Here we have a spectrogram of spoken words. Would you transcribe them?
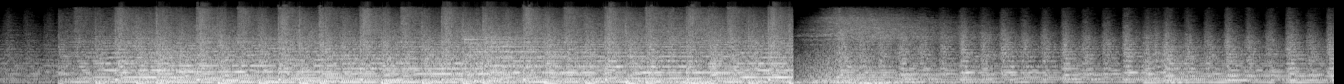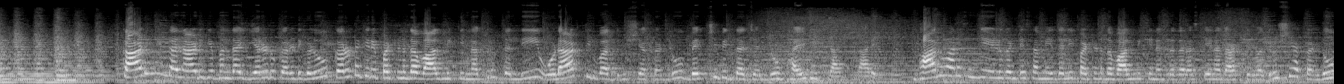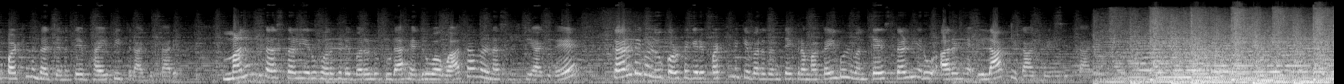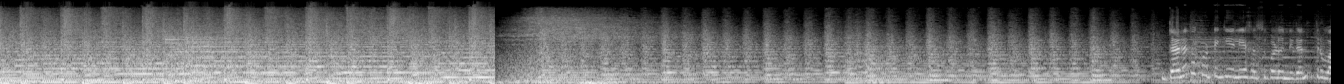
ವಾಲ್ಮೀಕಿ ನಗರದಲ್ಲಿ ಓಡಾಡ್ತಿರುವ ದೃಶ್ಯ ಕಂಡು ಬೆಚ್ಚಿಬಿದ್ದ ಜನರು ಭಯಭೀತರಾಗಿದ್ದಾರೆ. ಭಾನುವಾರ ಸಂಜೆ ಏಳು ಗಂಟೆ ಸಮಯದಲ್ಲಿ ಪಟ್ಟಣದ ವಾಲ್ಮೀಕಿ ನಗರದ ರಸ್ತೆಯನ್ನು ದಾಟುತ್ತಿರುವ ದೃಶ್ಯ ಕಂಡು ಪಟ್ಟಣದ ಜನತೆ ಭಯಭೀತರಾಗಿದ್ದಾರೆ. ಮನೆಯಿಂದ ಸ್ಥಳೀಯರು ಹೊರಗಡೆ ಬರಲು ಕೂಡ ಹೆದರುವ ವಾತಾವರಣ ಸೃಷ್ಟಿಯಾಗಿದೆ. ಕರಡಿಗಳು ಕೊರಟಗೆರೆ ಪಟ್ಟಣಕ್ಕೆ ಬರದಂತೆ ಕ್ರಮ ಕೈಗೊಳ್ಳುವಂತೆ ಸ್ಥಳೀಯರು ಅರಣ್ಯ ಇಲಾಖೆಗೆ ಆಗ್ರಹಿಸಿದ್ದಾರೆ.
